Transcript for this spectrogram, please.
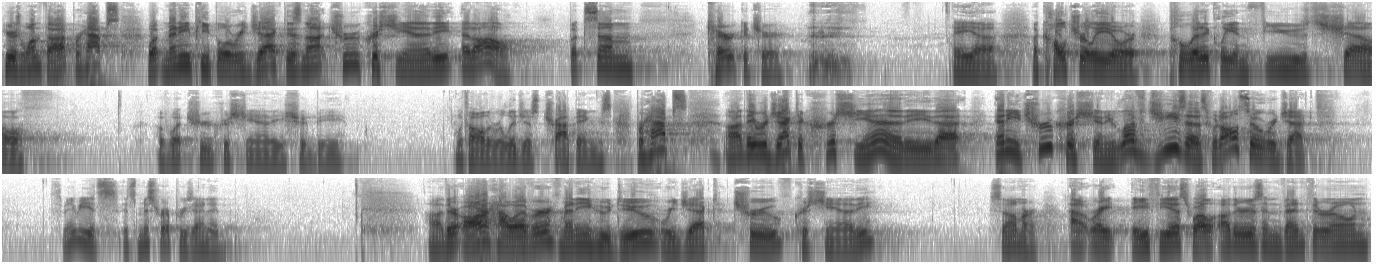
Here's one thought. Perhaps what many people reject is not true Christianity at all, but some caricature, a, uh, a culturally or politically infused shell of what true Christianity should be with all the religious trappings. Perhaps uh, they reject a Christianity that any true Christian who loves Jesus would also reject. So maybe it's, it's misrepresented. Uh, there are, however, many who do reject true Christianity. Some are outright atheists, while others invent their own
